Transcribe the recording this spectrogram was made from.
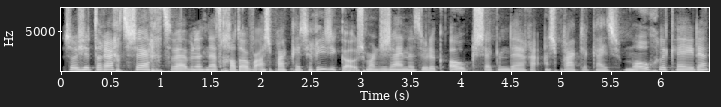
Zoals je terecht zegt, we hebben het net gehad over aansprakelijkheidsrisico's, maar er zijn natuurlijk ook secundaire aansprakelijkheidsmogelijkheden.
